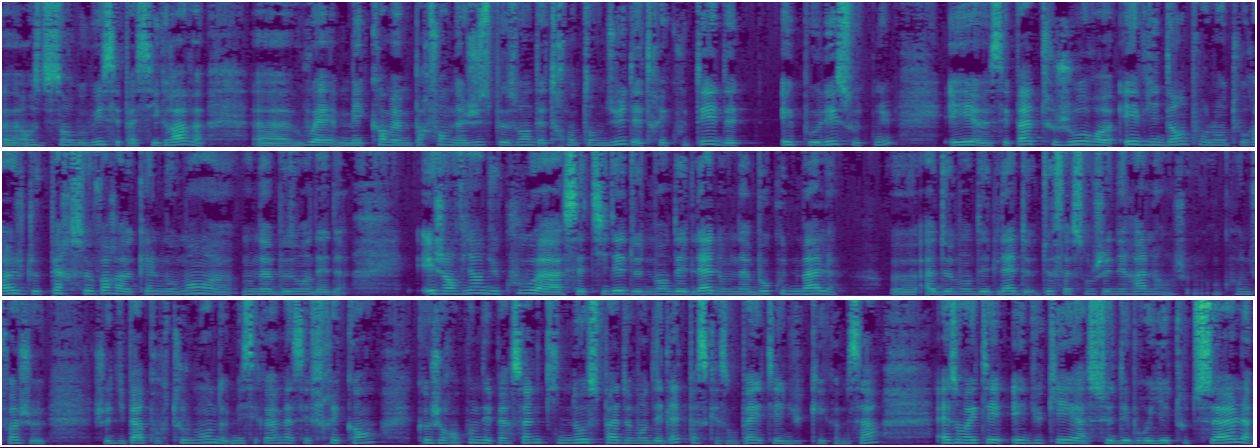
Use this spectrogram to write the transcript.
en se disant oui oui c'est pas si grave, ouais mais quand même parfois on a juste besoin d'être entendu, d'être écouté, d'être épaulé, soutenu. Et euh, c'est pas toujours euh, évident pour l'entourage de percevoir à quel moment euh, on a besoin d'aide. Et j'en viens du coup à cette idée de demander de l'aide. On a beaucoup de mal euh, à demander de l'aide de façon générale. Hein. encore une fois, je ne dis pas pour tout le monde, mais c'est quand même assez fréquent que je rencontre des personnes qui n'osent pas demander de l'aide parce qu'elles n'ont pas été éduquées comme ça. Elles ont été éduquées à se débrouiller toutes seules,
